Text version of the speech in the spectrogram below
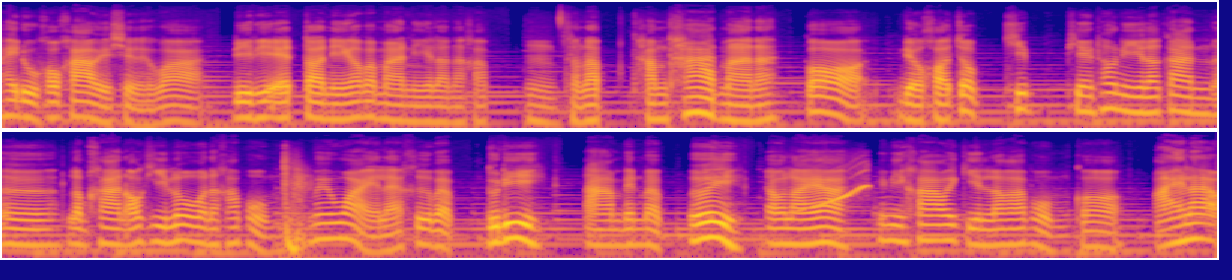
ให้ดูคร่าวๆเฉยๆว่า DPS ตอนนี้ก็ประมาณนี้แล้วนะครับอืมสำหรับทำธาตุมานะ ก็เดี๋ยวขอจบคลิปเพียงเท่านี้แล้วกันเออลำคาญออกฮีโร่นะครับผมไม่ไหวแล้วคือแบบดูดิตามเป็นแบบเอ้ยเอาอะไรอะ ไม่มีข้าวให้กินแล้วครับผมก็ไปแล้ว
